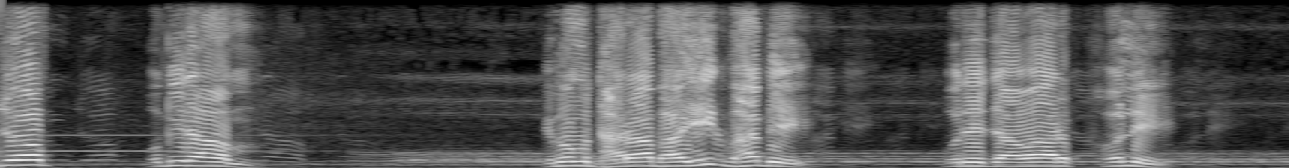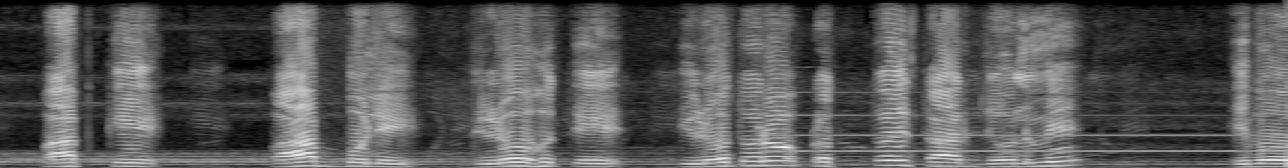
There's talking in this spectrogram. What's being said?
জপ, অবিরাম এবং ধারাবাহিকভাবে করে যাওয়ার ফলে পাপকে পাপ বলে দৃঢ় হতে দৃঢ়তর প্রত্যয় তার জন্মে এবং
